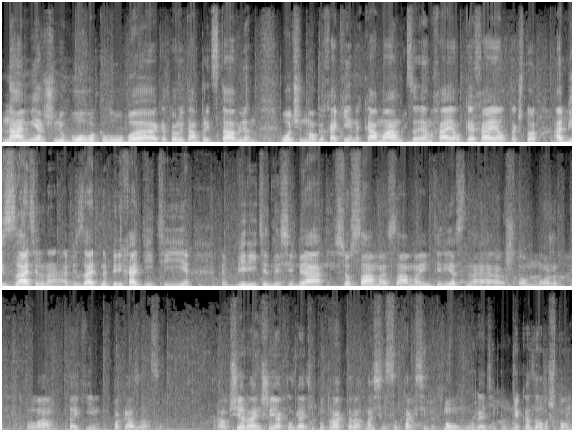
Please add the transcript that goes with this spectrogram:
на мерч любого клуба, который там представлен. Очень много хоккейных команд, НХЛ, КХЛ, так что обязательно, обязательно переходите и берите для себя все самое-самое интересное, что может вам таким показаться. А вообще, раньше я к логотипу трактора относился так себе, к новому логотипу. Мне казалось, что он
